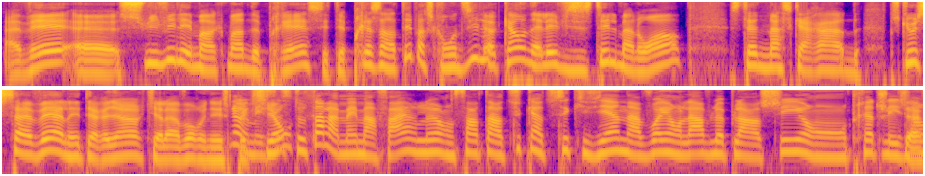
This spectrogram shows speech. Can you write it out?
avait euh, suivi les manquements de près, s'était présenté, parce qu'on dit, là, quand on allait visiter le manoir, c'était une mascarade. Parce qu'eux savaient à l'intérieur qu'il allait avoir une inspection. c'est tout le temps la même affaire. Là. On s'entend-tu quand tu sais qu'ils viennent, à voix, on lave le plancher, on traite les Tout gens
